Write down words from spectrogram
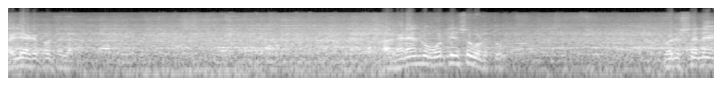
വലിയ അടുപ്പത്തിലാണ് അങ്ങനെ നോട്ടീസ് കൊടുത്തു. പുരുഷനെ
